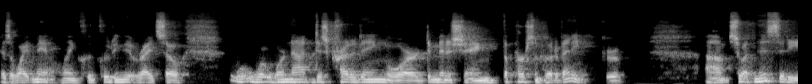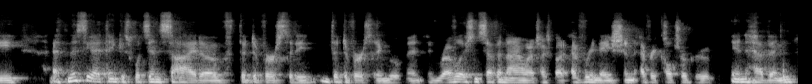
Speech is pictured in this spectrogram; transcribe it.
as a white male, including you, right? So we're, we're not discrediting or diminishing the personhood of any group. Um, so ethnicity, ethnicity, I think, is what's inside of the diversity, the diversity movement. In Revelation 7 9, when it talks about every nation, every culture group in heaven,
